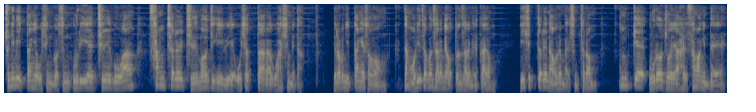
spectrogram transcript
주님이 이 땅에 오신 것은 우리의 질고와 상처를 짊어지기 위해 오셨다라고 하십니다. 여러분 이 땅에서 가장 어리석은 사람이 어떤 사람일까요? 20절에 나오는 말씀처럼 함께 울어줘야 할 상황인데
